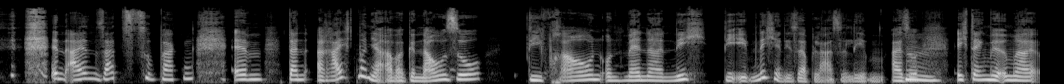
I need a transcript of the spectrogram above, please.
in einen Satz zu packen, ähm, dann erreicht man ja aber genauso die Frauen und Männer nicht, die eben nicht in dieser Blase leben. Also hm. ich denke mir immer,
